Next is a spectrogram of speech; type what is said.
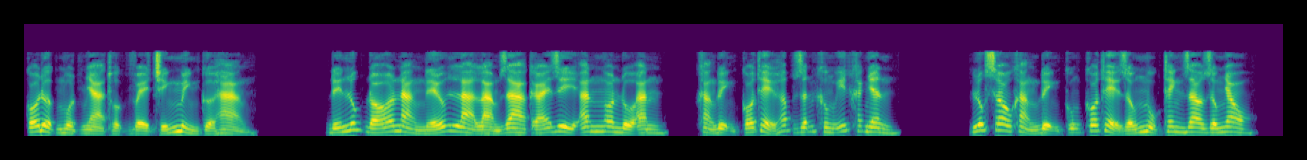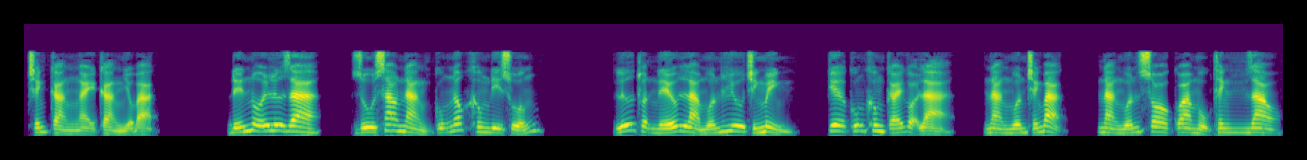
có được một nhà thuộc về chính mình cửa hàng. Đến lúc đó nàng nếu là làm ra cái gì ăn ngon đồ ăn, khẳng định có thể hấp dẫn không ít khách nhân. Lúc sau khẳng định cũng có thể giống mục thanh giao giống nhau, tránh càng ngày càng nhiều bạc. Đến nỗi lữ ra, dù sao nàng cũng ngốc không đi xuống. Lữ thuận nếu là muốn hưu chính mình, kia cũng không cái gọi là, nàng muốn tránh bạc, nàng muốn so qua mục thanh giao.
